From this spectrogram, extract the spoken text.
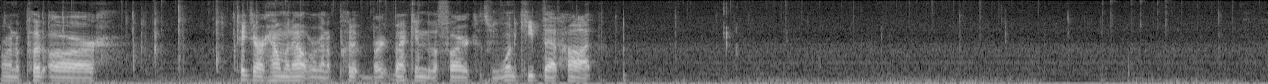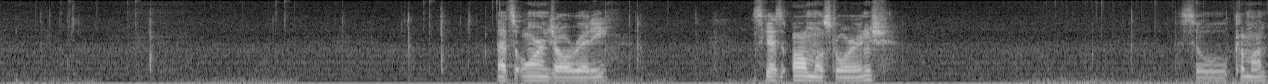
We're going to put our take our helmet out. We're going to put it right back into the fire because we want to keep that hot. That's orange already. This guy's almost orange. So, come on.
